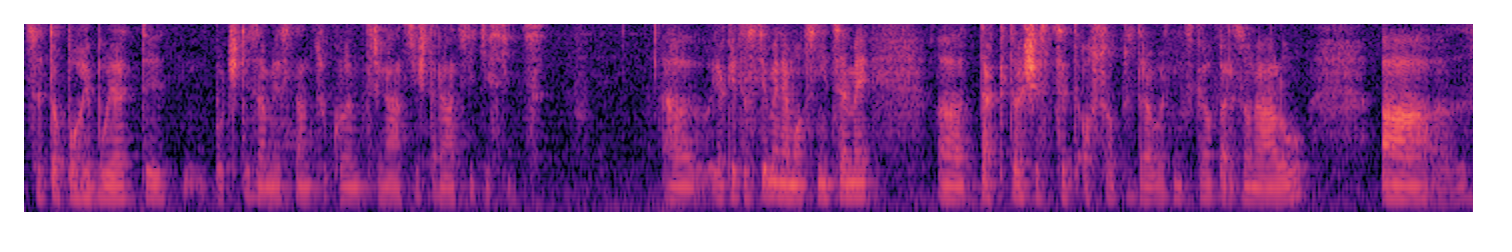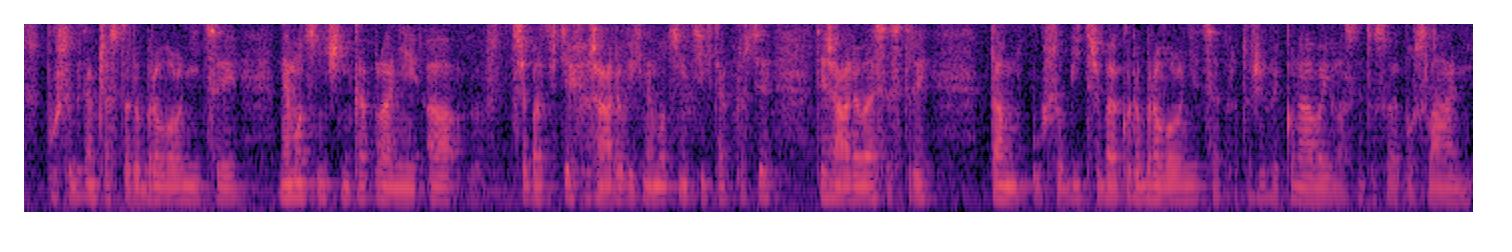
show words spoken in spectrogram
se to pohybuje ty počty zaměstnanců kolem 13-14 tisíc. Jak je to s těmi nemocnicemi, tak to je 600 osob zdravotnického personálu a působí tam často dobrovolníci, nemocniční kaplani a třeba v těch řádových nemocnicích, tak prostě ty řádové sestry tam působí třeba jako dobrovolnice, protože vykonávají vlastně to své poslání.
